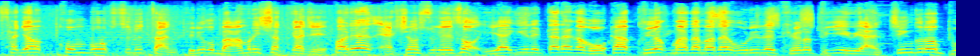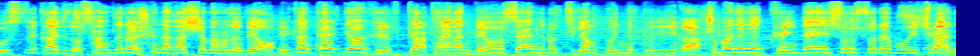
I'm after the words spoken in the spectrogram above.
사격, 콤보, 수류탄 그리고 마무리 샷까지 화려한 액션 속에서 이야기를 따라가고 각 구역마다마다 우리를 괴롭히기 위한 징그러운 보스들까지도 상대를 해나가셔야만 하는데요. 일단 깔끔한 그래픽과 다양한 네온 사인으로 뒤감고 있는 분위기가 초반에는 굉장히 쏠쏠해 보이지만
